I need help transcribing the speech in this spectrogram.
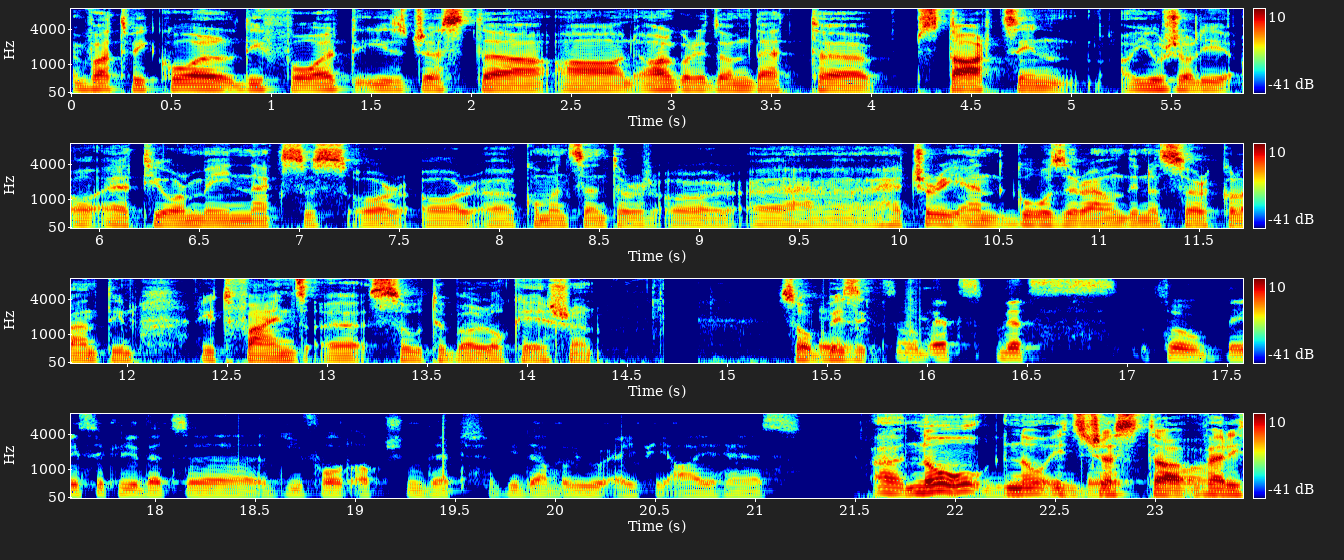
what we call default is just uh, an algorithm that uh, starts in usually uh, at your main nexus or or uh, command center or uh, hatchery and goes around in a circle until it finds a suitable location. So okay. basically, so that's that's so basically that's a default option that BW API has. Uh, no, no, it's just a very,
